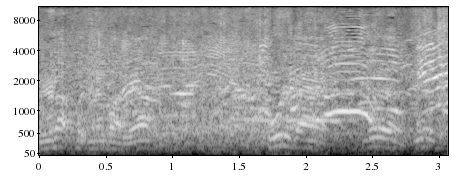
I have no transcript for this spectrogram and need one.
You're not putting nobody out. Quarterback, look,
